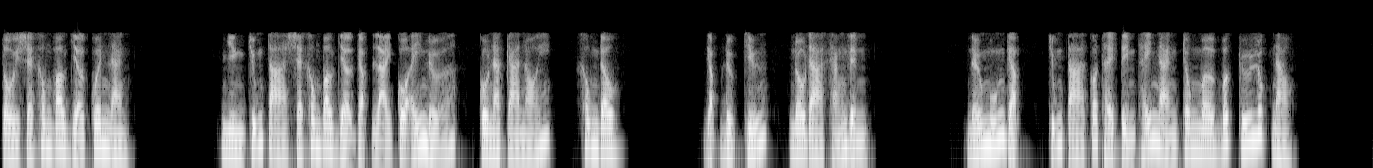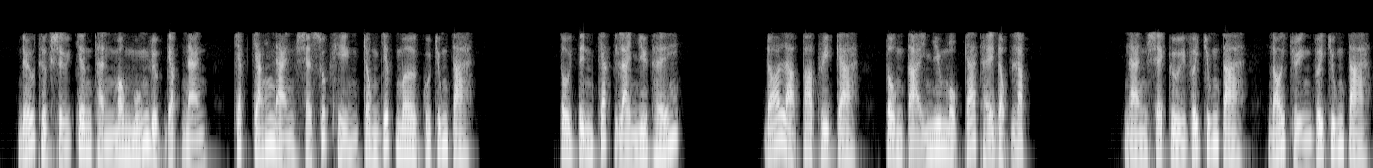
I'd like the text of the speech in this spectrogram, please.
tôi sẽ không bao giờ quên nàng. Nhưng chúng ta sẽ không bao giờ gặp lại cô ấy nữa, Konaka nói, không đâu. Gặp được chứ, Noda khẳng định. Nếu muốn gặp, chúng ta có thể tìm thấy nàng trong mơ bất cứ lúc nào. Nếu thực sự chân thành mong muốn được gặp nàng, chắc chắn nàng sẽ xuất hiện trong giấc mơ của chúng ta. Tôi tin chắc là như thế. Đó là Paprika, tồn tại như một cá thể độc lập. Nàng sẽ cười với chúng ta, nói chuyện với chúng ta,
